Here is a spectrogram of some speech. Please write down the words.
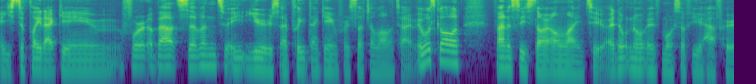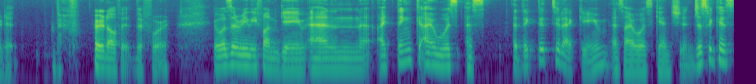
I used to play that game for about 7 to 8 years. I played that game for such a long time. It was called Phantasy Star Online 2. I don't know if most of you have heard it heard of it before. It was a really fun game and I think I was as addicted to that game as I was Genshin just because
